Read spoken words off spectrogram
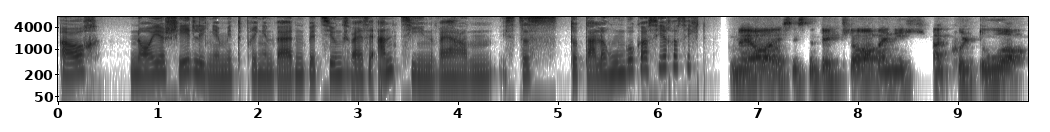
auch neue Schädlinge mitbringen werden bzw. anziehen werden. Ist das totaler Humbug aus Ihrer Sicht? Naja, es ist natürlich klar, wenn ich eine Kultur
